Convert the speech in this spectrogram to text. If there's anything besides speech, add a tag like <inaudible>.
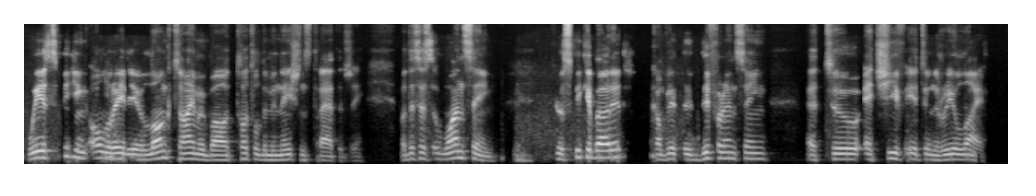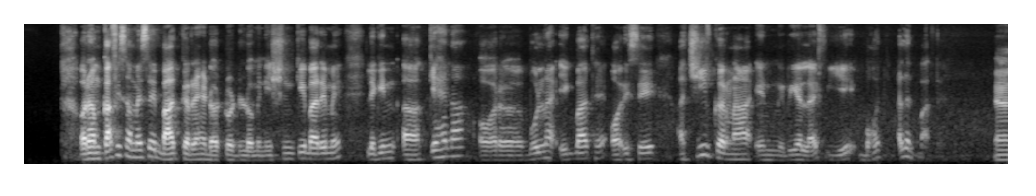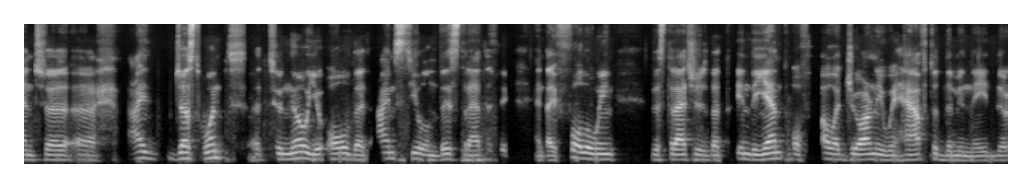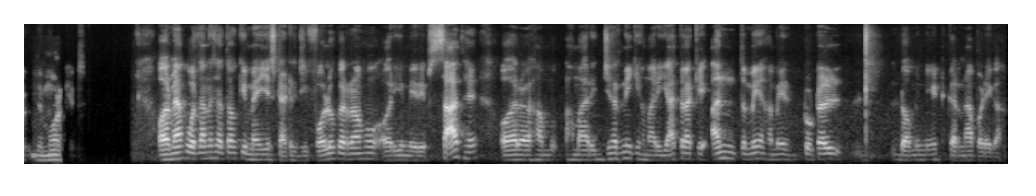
We're speaking already a long time about total domination strategy, but this is one thing to speak about it, completely different thing uh, to achieve it in real life. और हम काफ़ी समय से बात कर रहे हैं dot total domination के बारे में, लेकिन अ, कहना और अ, बोलना एक बात है और इसे अचीव करना इन रियल लाइफ़ ये बहुत अलग बात है। And uh, uh, I just want uh, to know you all that I'm still on this strategy and I following the strategy that in the end of our journey we have to dominate the, the market. और मैं आपको बताना चाहता हूँ कि मैं ये strategy follow कर रहा हूँ और ये मेरे साथ है और हम हमारी जर्नी की, हमारी यात्रा के अंत में हमें टोटल डोमिनेट करना पड़ेगा।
